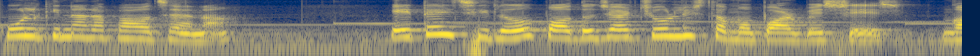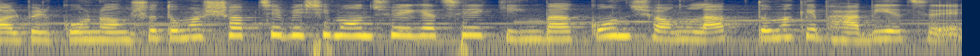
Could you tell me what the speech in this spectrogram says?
কুল কিনারা পাওয়া যায় না। এটাই ছিল পদজার চল্লিশতম পর্বের শেষ। গল্পের কোন অংশ তোমার সবচেয়ে বেশি মন ছুঁয়ে গেছে কিংবা কোন সংলাপ তোমাকে ভাবিয়েছে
